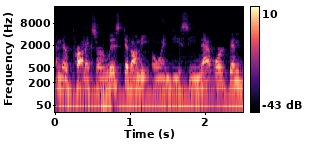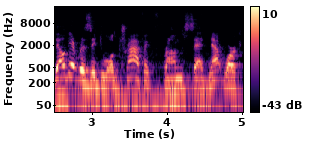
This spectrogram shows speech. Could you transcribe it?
and their products are listed on the ONDC network, then they'll get residual traffic from said network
